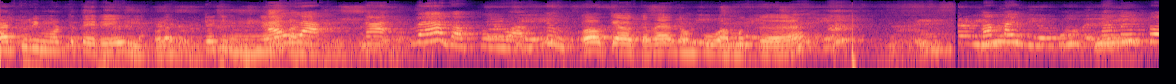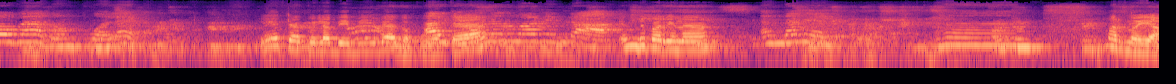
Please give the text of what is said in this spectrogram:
ആർക്കും റിമോട്ട് തരേയില്ല. അവളൊറ്റയ്ക്ക് ഇങ്ങനെ ഓക്കെ ഓക്കെ. വേഗം പോവാം നമുക്ക്. ലേറ്റ് ആക്കൂല ബേബി വേഗം പോവൊക്കെ. എന്ത് പറയുന്ന? മറന്നോയാ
